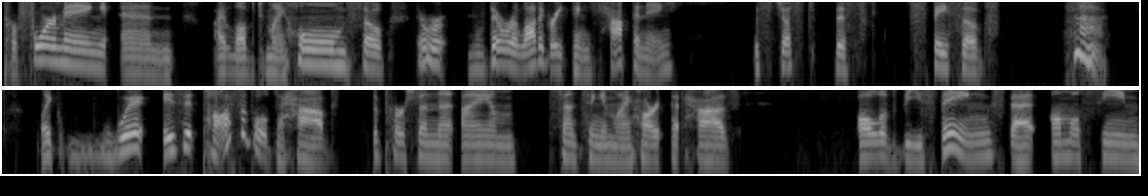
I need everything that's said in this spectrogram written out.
performing and I loved my home. So there were there were a lot of great things happening. It's just this space of, hmm, like where is it possible to have the person that i am sensing in my heart that has all of these things that almost seem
